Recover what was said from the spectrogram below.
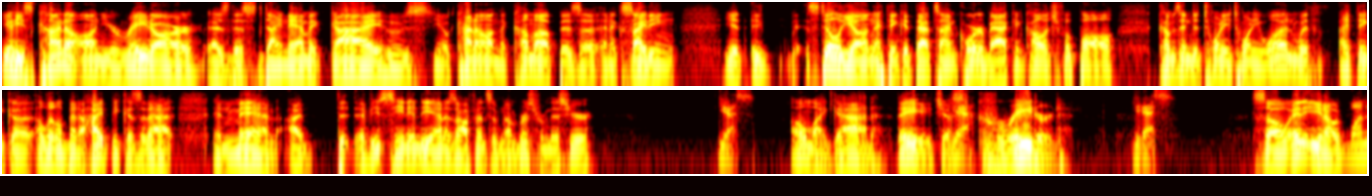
you know he's kind of on your radar as this dynamic guy who's you know kind of on the come up as a, an exciting. It, it, still young, I think, at that time, quarterback in college football comes into 2021 with I think a, a little bit of hype because of that. And man, I th- have you seen Indiana's offensive numbers from this year? Yes. Oh my god, they just yeah. cratered. Yes. So and you know one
